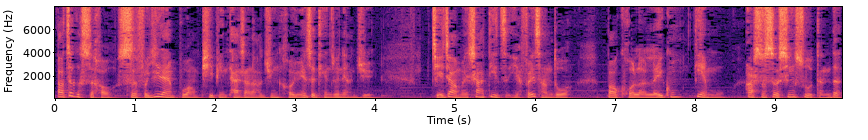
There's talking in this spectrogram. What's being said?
到这个时候，师傅依然不忘批评太上老君和元始天尊两句。截教门下弟子也非常多，包括了雷公、电母、二十四星宿等等。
